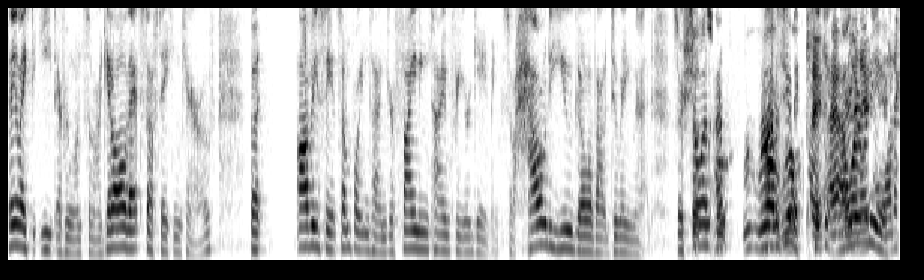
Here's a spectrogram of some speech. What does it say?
they like to eat every once in a while. Get all that stuff taken care of. But obviously at some point in time you're finding time for your gaming so how do you go about doing that so sean so, so real, I was going to kick it right I wanna, over to you. I want to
